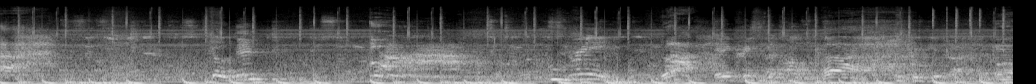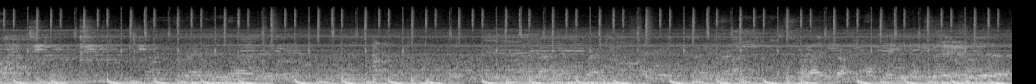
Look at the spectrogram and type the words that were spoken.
Ah. Go, dude. Scream. Ah. It increases the tone. Ah. Merci.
